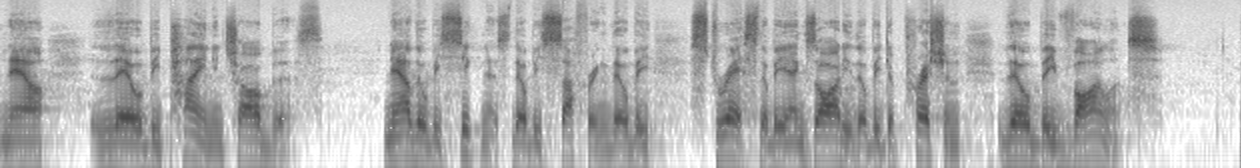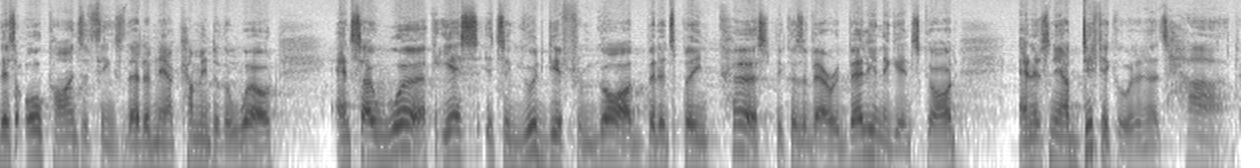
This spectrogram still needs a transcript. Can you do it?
Now there will be pain in childbirth. Now there'll be sickness, there'll be suffering, there'll be stress, there'll be anxiety, there'll be depression, there'll be violence. There's all kinds of things that have now come into the world. And so, work, yes, it's a good gift from God, but it's been cursed because of our rebellion against God, and it's now difficult and it's hard.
